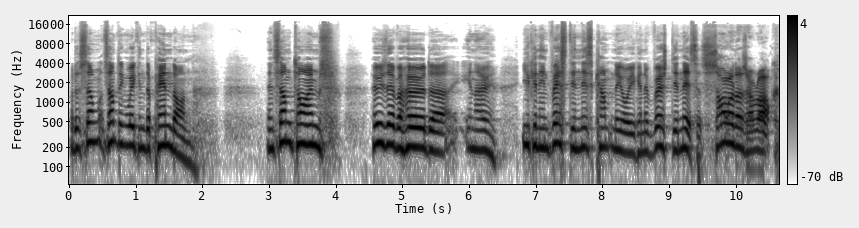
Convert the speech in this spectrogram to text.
But it's some, something we can depend on. And sometimes Who's ever heard, uh, you know, you can invest in this company or you can invest in this, it's solid as a rock.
